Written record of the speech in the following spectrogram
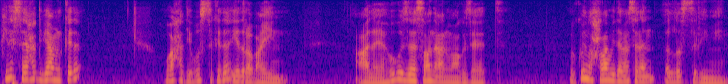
في لسه حد بيعمل كده؟ واحد يبص كده يضرب عين. على يهوذا صانع المعجزات. ويكون الحرامي ده مثلا اللص اليمين.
